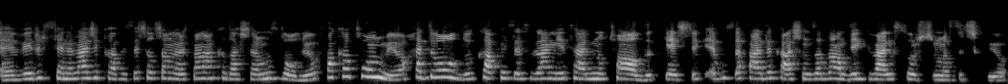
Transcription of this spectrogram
e, verip senelerce KPSS çalışan öğretmen arkadaşlarımız da oluyor. Fakat olmuyor. Hadi oldu KPSS'den yeterli notu aldık, geçtik. E bu sefer de karşımıza dan diye güvenlik soruşturması çıkıyor.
